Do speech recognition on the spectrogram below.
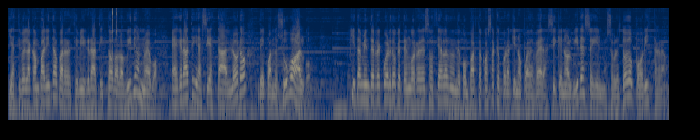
y actives la campanita para recibir gratis todos los vídeos nuevos. Es gratis y así está al loro de cuando subo algo. Y también te recuerdo que tengo redes sociales donde comparto cosas que por aquí no puedes ver, así que no olvides seguirme, sobre todo por Instagram.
